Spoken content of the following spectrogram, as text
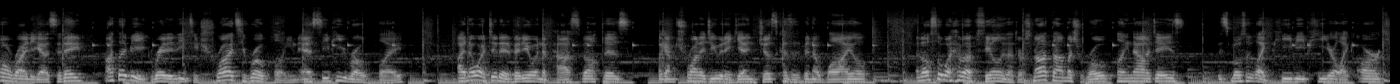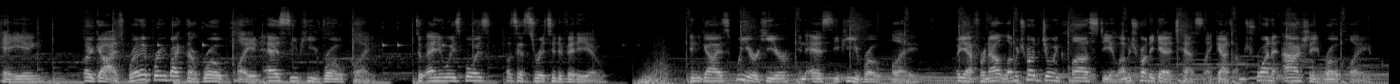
Alrighty guys, today I thought it'd be a great idea to try to roleplay in SCP roleplay. I know I did a video in the past about this, like I'm trying to do it again just because it's been a while. And also I have a feeling that there's not that much roleplay nowadays, it's mostly like PvP or like RKing. But guys, we're gonna bring back the roleplay in SCP roleplay. So anyways boys, let's get straight to the video. And guys, we are here in SCP roleplay. But yeah, for now, let me try to join Class D and let me try to get a test. Like guys, I'm trying to actually roleplay.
